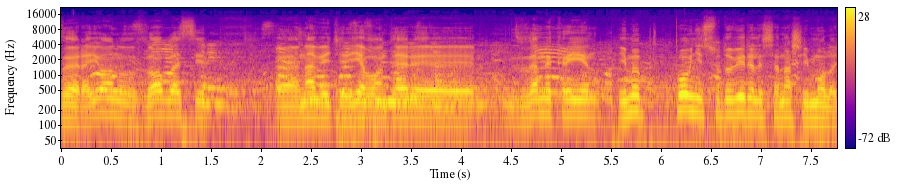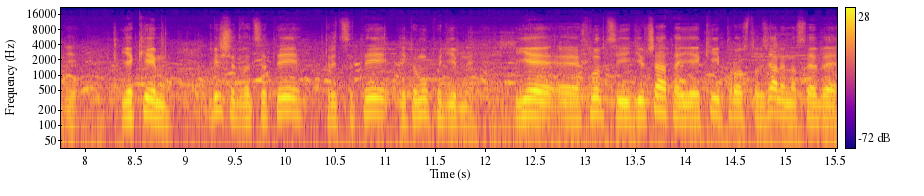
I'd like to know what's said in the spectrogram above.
з району, з області. Е, Навіть є волонтери е, з іноземних країн. І ми повністю довірилися нашій молоді, яким більше 20, 30 і тому подібне. Є е, хлопці і дівчата, які просто взяли на себе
